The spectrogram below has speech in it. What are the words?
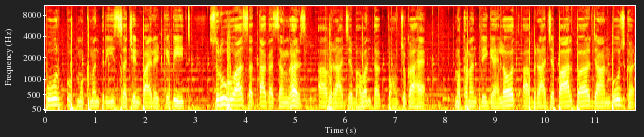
पूर्व उप मुख्यमंत्री सचिन पायलट के बीच शुरू हुआ सत्ता का संघर्ष अब राज्य भवन तक पहुँच चुका है। मुख्यमंत्री गहलोत अब राज्यपाल पर जानबूझकर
